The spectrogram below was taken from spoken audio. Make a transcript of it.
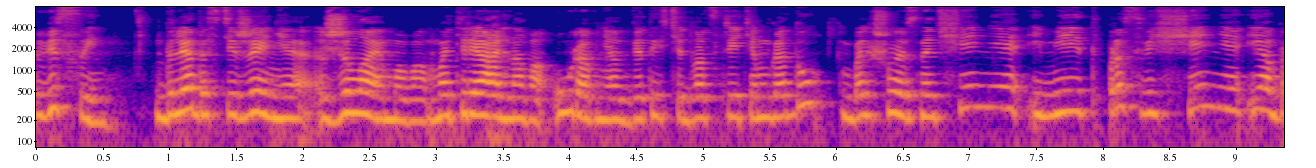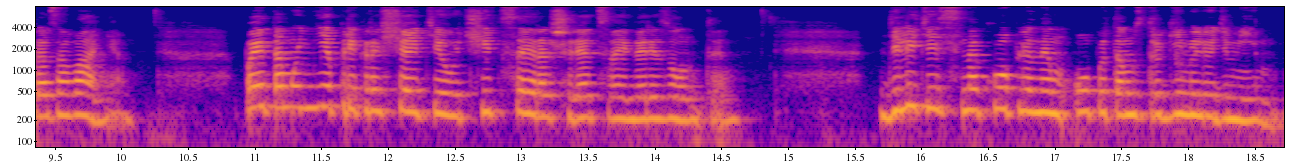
Весы. Для достижения желаемого материального уровня в 2023 году большое значение имеет просвещение и образование. Поэтому не прекращайте учиться и расширять свои горизонты. Делитесь накопленным опытом с другими людьми.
